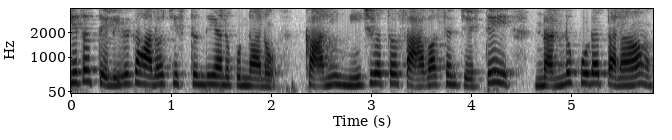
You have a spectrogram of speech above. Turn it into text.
ఏదో తెలివిగా ఆలోచిస్తుంది అనుకున్నాను. కానీ నీచులతో సావాసం చేస్తే నన్ను కూడా తన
